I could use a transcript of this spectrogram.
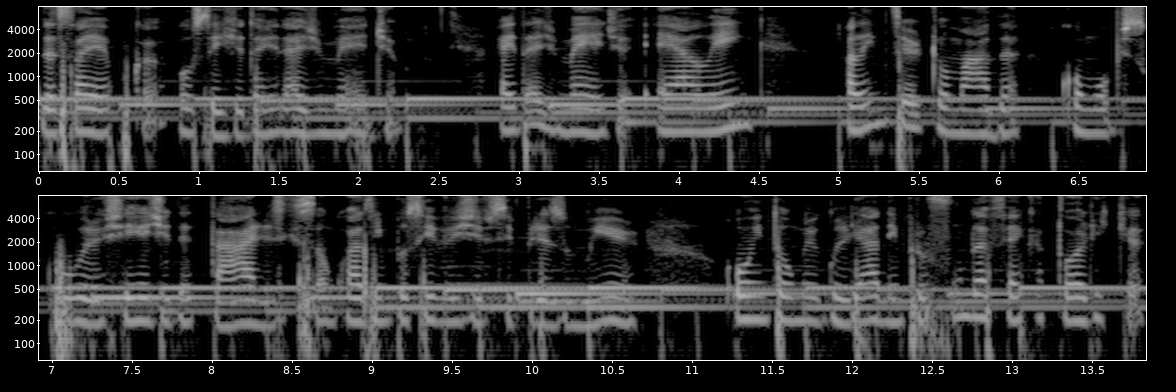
dessa época, ou seja, da Idade Média. A Idade Média é além, além de ser tomada como obscura, cheia de detalhes que são quase impossíveis de se presumir, ou então mergulhada em profunda fé católica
